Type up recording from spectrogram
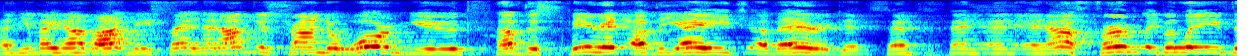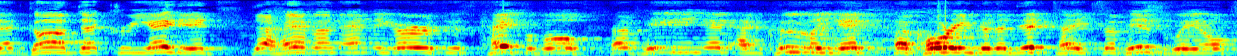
and you may not like me saying that. I'm just trying to warn you of the spirit of the age of arrogance. And, and, and, and I firmly believe that God that created the heaven and the earth is capable of heating it and cooling it according to the dictates of His will.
